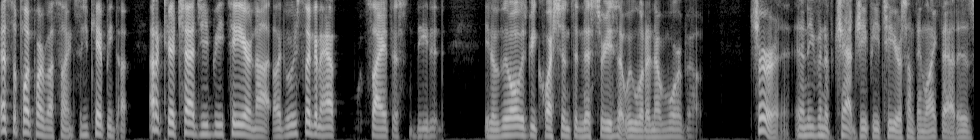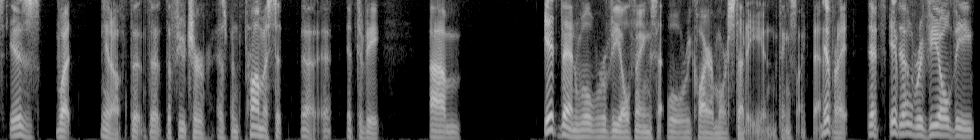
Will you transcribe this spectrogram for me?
that's the fun part about science. You can't be done. I don't care chat GPT or not. Like we're still gonna have scientists needed. You know, there'll always be questions and mysteries that we want to know more about. Sure, and even if Chat GPT or something like that is is what you know the the, the future has been promised it uh, it to be, um, it then will reveal things that will require more study and things like that. Yep. Right? It's it will reveal the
